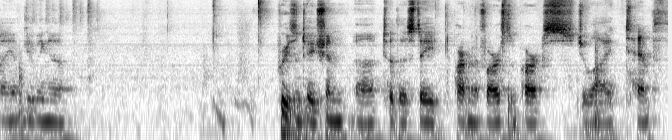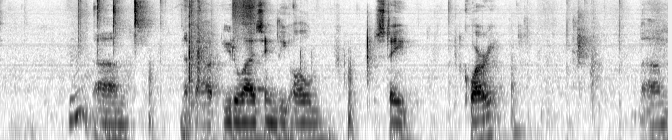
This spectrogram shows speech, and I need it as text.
Um, I am giving a presentation uh, to the State Department of Forest and Parks July tenth um, about utilizing the old state quarry. Um,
